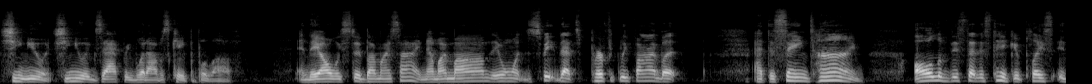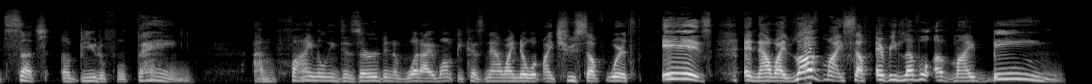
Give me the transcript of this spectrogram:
She knew it. She knew exactly what I was capable of. And they always stood by my side. Now, my mom, they don't want to speak. That's perfectly fine. But at the same time, all of this that has taken place, it's such a beautiful thing. I'm finally deserving of what I want because now I know what my true self worth is. And now I love myself every level of my being.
